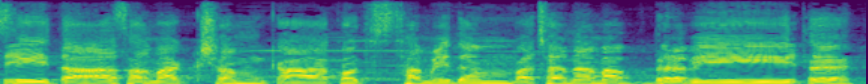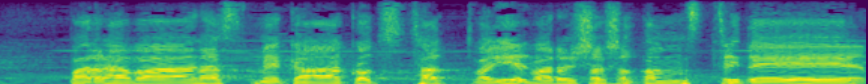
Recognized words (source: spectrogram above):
सीतासमक्षम् काकुत्स्थमिदम् वचनमब्रवीत्। परवानस्मि काकुत्स्थ त्वयि वर्षशतम् स्थिते।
